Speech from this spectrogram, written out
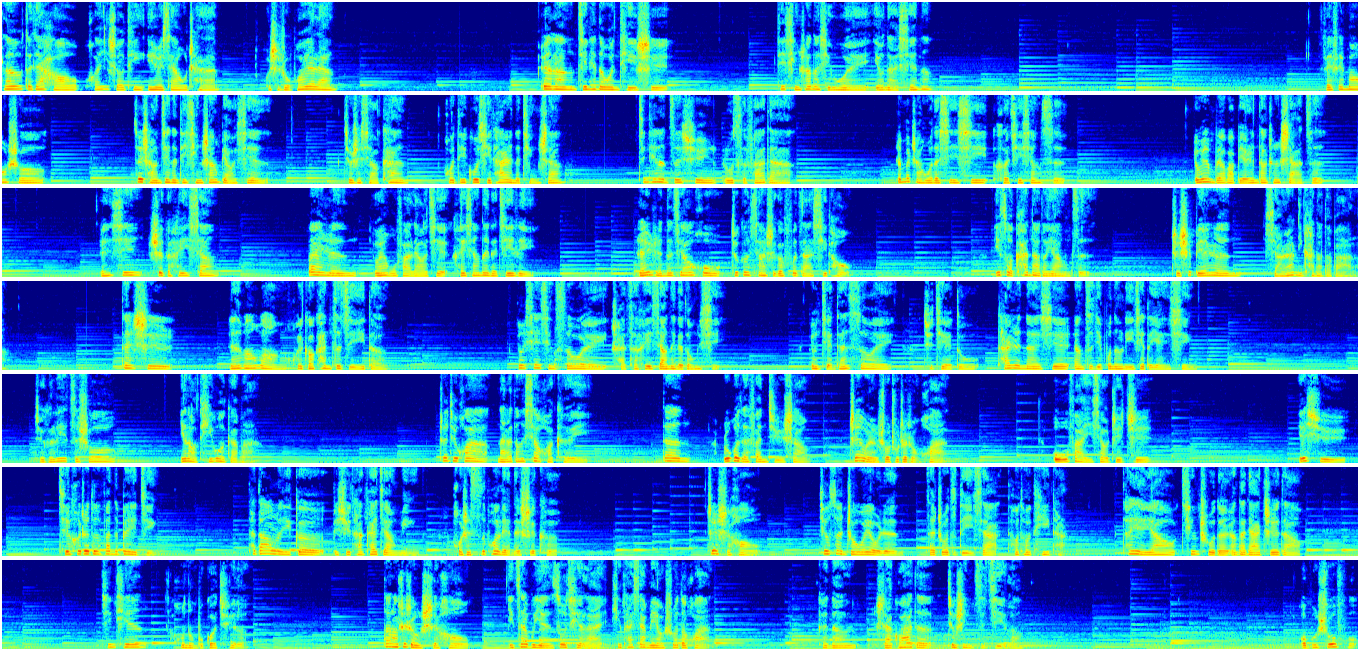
Hello，大家好，欢迎收听音乐下午茶，我是主播月亮。月亮今天的问题是：低情商的行为有哪些呢？肥肥猫说，最常见的低情商表现就是小看或低估其他人的情商。今天的资讯如此发达。人们掌握的信息何其相似，永远不要把别人当成傻子。人心是个黑箱，外人永远无法了解黑箱内的机理。人与人的交互就更像是个复杂系统，你所看到的样子，只是别人想让你看到的罢了。但是，人往往会高看自己一等。用线性思维揣测黑箱内的东西，用简单思维去解读他人那些让自己不能理解的言行。举个例子说：“你老踢我干嘛？”这句话拿来当笑话可以，但如果在饭局上真有人说出这种话，我无法一笑置之。也许结合这顿饭的背景。他到了一个必须摊开讲明，或是撕破脸的时刻。这时候，就算周围有人在桌子底下偷偷踢他，他也要清楚的让大家知道，今天糊弄不过去了。到了这种时候，你再不严肃起来听他下面要说的话，可能傻瓜的就是你自己了。我不舒服，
